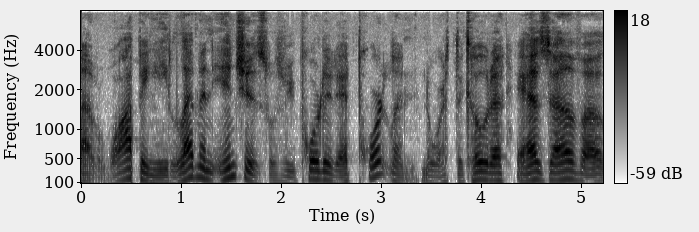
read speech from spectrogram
a whopping 11 inches was reported at Portland, North Dakota, as of uh,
